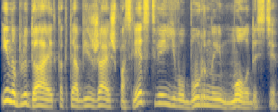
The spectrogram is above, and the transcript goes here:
и наблюдает, как ты объезжаешь последствия его бурной молодости.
